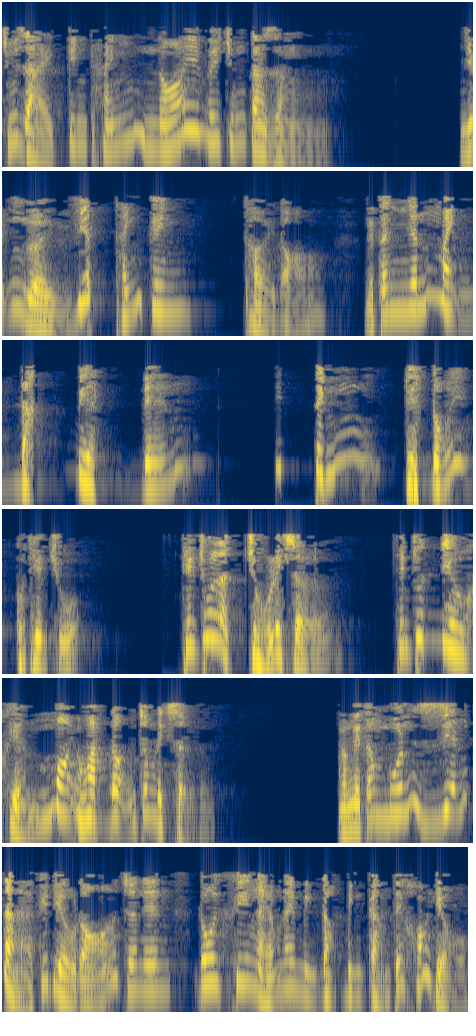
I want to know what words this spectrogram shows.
chú giải kinh thánh nói với chúng ta rằng những người viết thánh kinh thời đó người ta nhấn mạnh đặc biệt đến tính tuyệt đối của thiên chúa. Thiên chúa là chủ lịch sử. Thiên chúa điều khiển mọi hoạt động trong lịch sử. Và người ta muốn diễn tả cái điều đó, cho nên đôi khi ngày hôm nay mình đọc mình cảm thấy khó hiểu.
